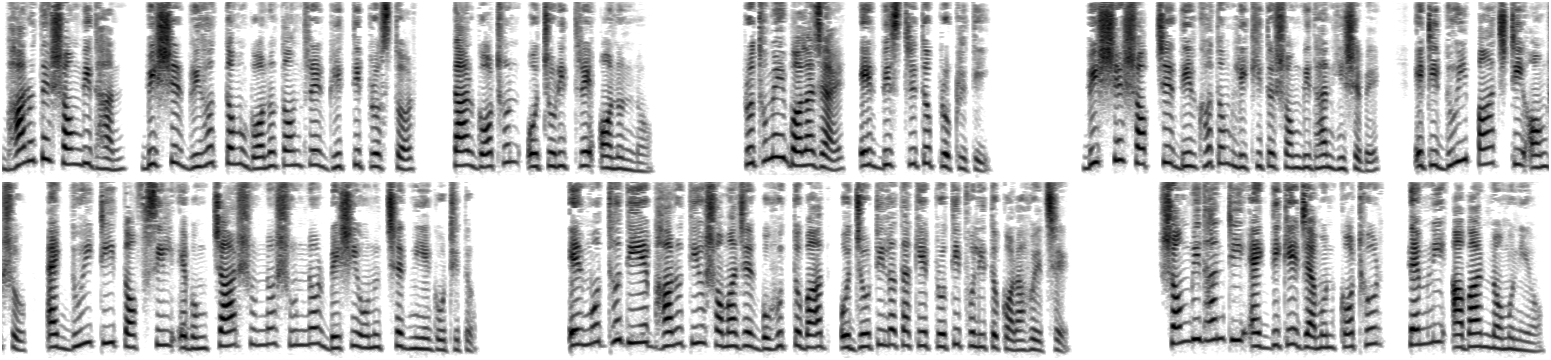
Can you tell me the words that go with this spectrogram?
ভারতের সংবিধান বিশ্বের বৃহত্তম গণতন্ত্রের ভিত্তিপ্রস্তর, তার গঠন ও চরিত্রে অনন্য। প্রথমেই বলা যায়, এর বিস্তৃত প্রকৃতি। বিশ্বের সবচেয়ে দীর্ঘতম লিখিত সংবিধান হিসেবে, এটি দুই পাঁচটি অংশ, এক দুইটি তফসিল এবং চার শূন্য শূন্যর বেশি অনুচ্ছেদ নিয়ে গঠিত। এর মধ্য দিয়ে ভারতীয় সমাজের বহুত্ববাদ ও জটিলতাকে প্রতিফলিত করা হয়েছে। সংবিধানটি একদিকে যেমন কঠোর তেমনি আবার নমনীয়।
